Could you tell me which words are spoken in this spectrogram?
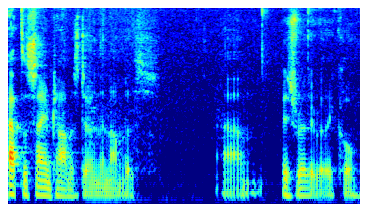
at the same time as doing the numbers. Um, is really really cool.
